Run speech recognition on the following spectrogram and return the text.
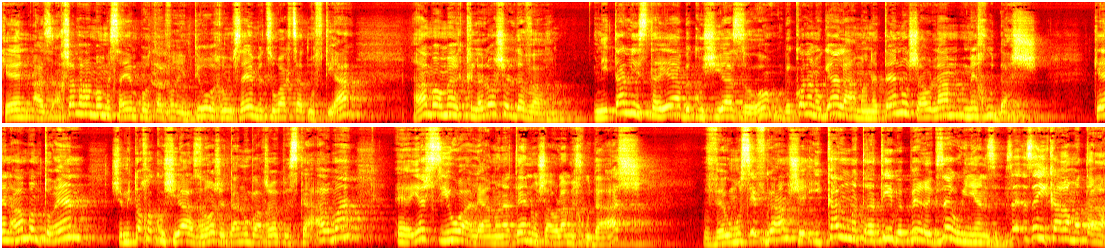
כן, אז עכשיו הרמב"ם מסיים פה את הדברים, תראו איך הוא מסיים בצורה קצת מפתיעה. הרמב"ם אומר, כללו של דבר, ניתן להסתייע בקושייה זו בכל הנוגע לאמנתנו שהעולם מחודש. כן, הרמב"ם טוען שמתוך הקושייה הזו שדנו בה עכשיו בפסקה 4 אה, יש סיוע לאמנתנו שהעולם מחודש והוא מוסיף גם שעיקר מטרתי בפרק זה הוא עניין זה, זה, זה עיקר המטרה.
